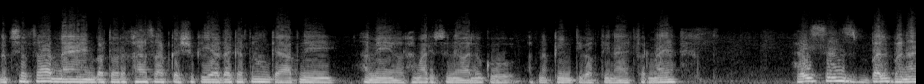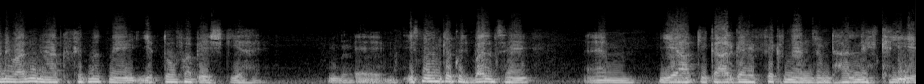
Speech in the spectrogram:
نقشب صاحب میں بطور خاص آپ کا شکریہ ادا کرتا ہوں کہ آپ نے ہمیں اور ہمارے سننے والوں کو اپنا قیمتی وقت عنایت فرمایا۔ ہائی سنس بلب بنانے والوں نے آپ کی خدمت میں یہ تحفہ پیش کیا ہے۔ اس میں ان کے کچھ بلبس ہیں۔ یہ آپ کی کارگاہ فکر میں انجم ڈھالنے کے لیے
